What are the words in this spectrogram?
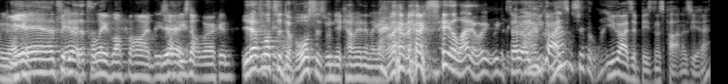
What do you reckon? Yeah, that's a Yeah, good. That's I'll a, leave Lock behind. He's, Yeah. not, he's not working. you'd have He's lots of the- divorces when you come in and they go, "See you later." We, we So are you guys- home separate ways." you guys are business partners, yeah?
